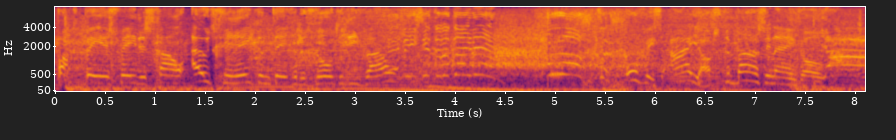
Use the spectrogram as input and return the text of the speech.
Pakt PSV de schaal uitgerekend tegen de grote rivaal? En die zitten meteen in! Prachtig! Of is Ajax de baas in Eindhoven? Ja!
